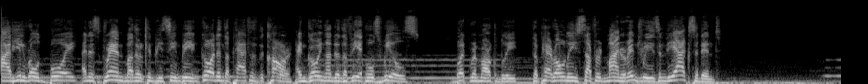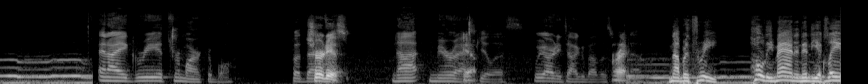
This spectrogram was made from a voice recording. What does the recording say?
Five-year-old boy and his grandmother can be seen being caught in the path of the car and going under the vehicle's wheels. But remarkably, the pair only suffered minor injuries in the accident. And I agree, it's remarkable, but that's Sure it is. not miraculous. We already talked about this Right. enough. Number three, holy man in India claims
